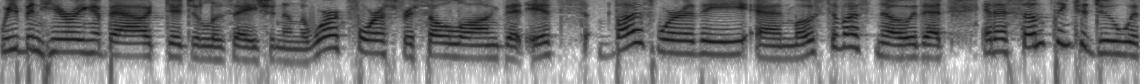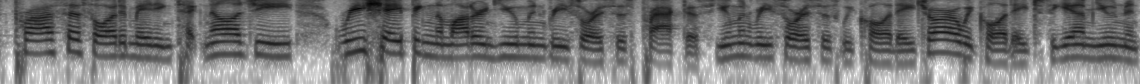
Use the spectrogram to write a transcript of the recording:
We've been hearing about digitalization in the workforce for so long that it's buzzworthy, and most of us know that it has something to do with process automating technology, reshaping the modern human resources practice. Human resources, we call it HR, we call it HCM, human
